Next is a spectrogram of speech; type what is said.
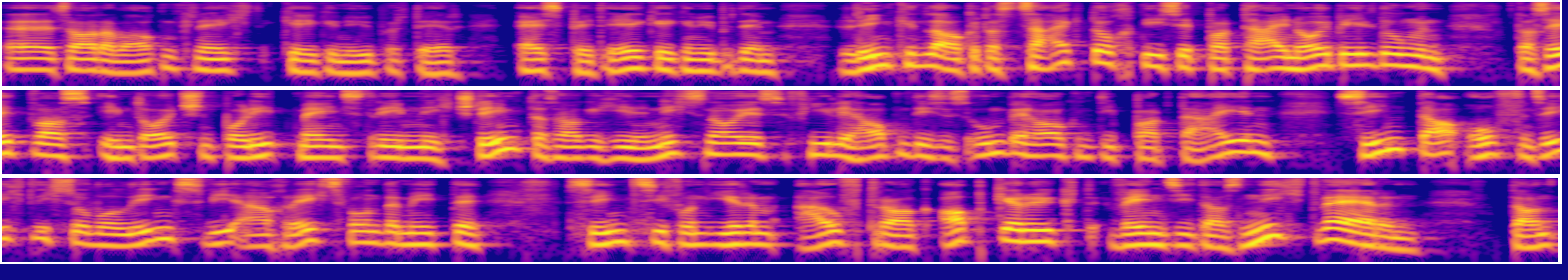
äh, Sarah Wagenknecht gegenüber der SPD, gegenüber dem linken Lager. Das zeigt doch diese Parteineubildungen, dass etwas im deutschen Polit-Mainstream nicht stimmt. Da sage ich Ihnen nichts Neues. Viele haben dieses Unbehagen. Die Parteien sind da offensichtlich, sowohl links wie auch rechts von der Mitte, sind sie von ihrem Auftrag abgerückt. Wenn sie das nicht wären, dann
